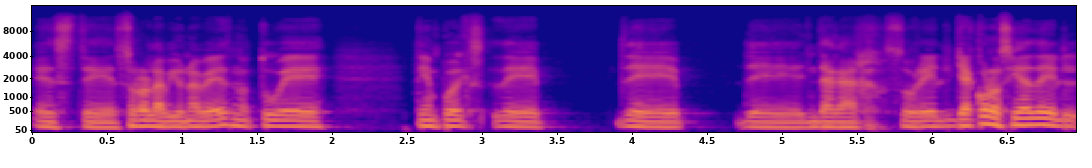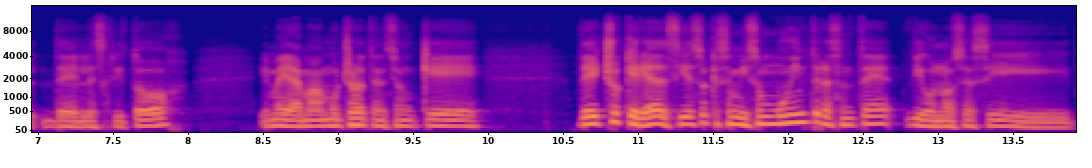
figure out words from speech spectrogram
Este, solo la vi una vez, no tuve tiempo de, de, de, indagar sobre él. Ya conocía del, del escritor y me llamaba mucho la atención que, de hecho, quería decir eso que se me hizo muy interesante. Digo, no sé si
